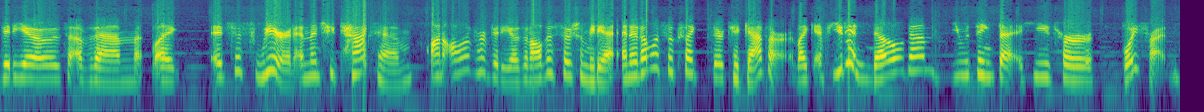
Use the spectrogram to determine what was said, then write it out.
videos of them, like it's just weird. And then she tags him on all of her videos and all the social media, and it almost looks like they're together. Like if you didn't know them, you would think that he's her boyfriend.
